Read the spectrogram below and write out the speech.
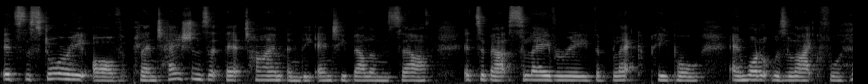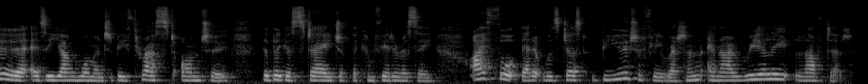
It's the story of plantations at that time in the antebellum South. It's about slavery, the black people, and what it was like for her as a young woman to be thrust onto the biggest stage of the Confederacy. I thought that it was just beautifully written and I really loved it.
